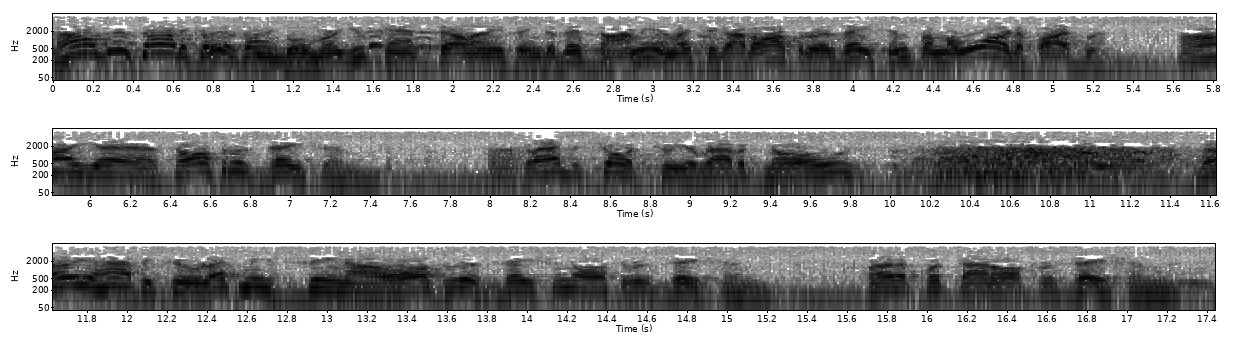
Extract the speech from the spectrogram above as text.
now, this article is... Listen, Boomer, you can't sell anything to this army unless you got authorization from the War Department. Ah, yes, authorization. I'm glad to show it to you, Rabbit Nose. Very happy to. Let me see now. Authorization, authorization. Where to put that authorization?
